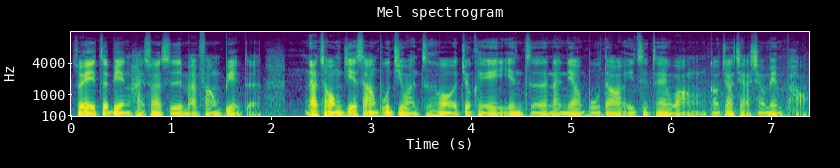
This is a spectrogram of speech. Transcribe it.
所以这边还算是蛮方便的。那从街上补给完之后，就可以沿着南寮步道一直在往高架桥下面跑。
